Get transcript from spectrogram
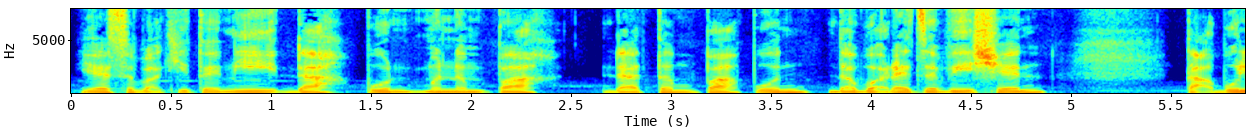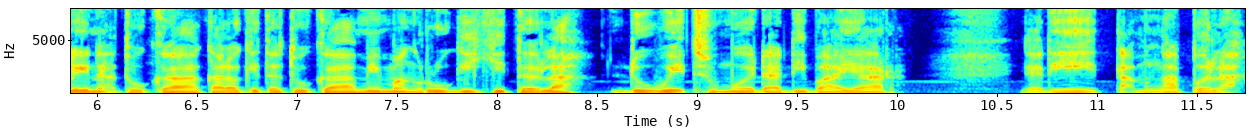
ya sebab kita ni dah pun menempah, dah tempah pun dah buat reservation, tak boleh nak tukar. Kalau kita tukar memang rugi kita lah. Duit semua dah dibayar. Jadi tak mengapalah.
